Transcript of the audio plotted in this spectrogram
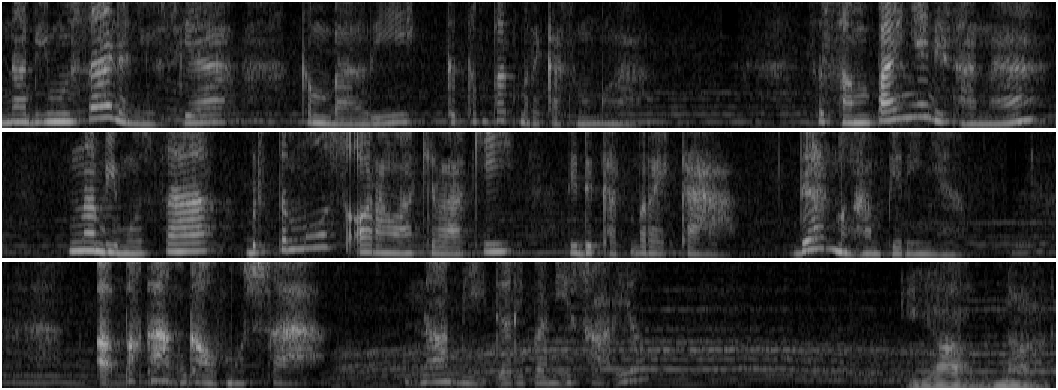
Nabi Musa dan Yusya kembali ke tempat mereka semula. Sesampainya di sana, Nabi Musa bertemu seorang laki-laki di dekat mereka dan menghampirinya. Apakah engkau Musa, nabi dari Bani Israel? Iya, benar.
